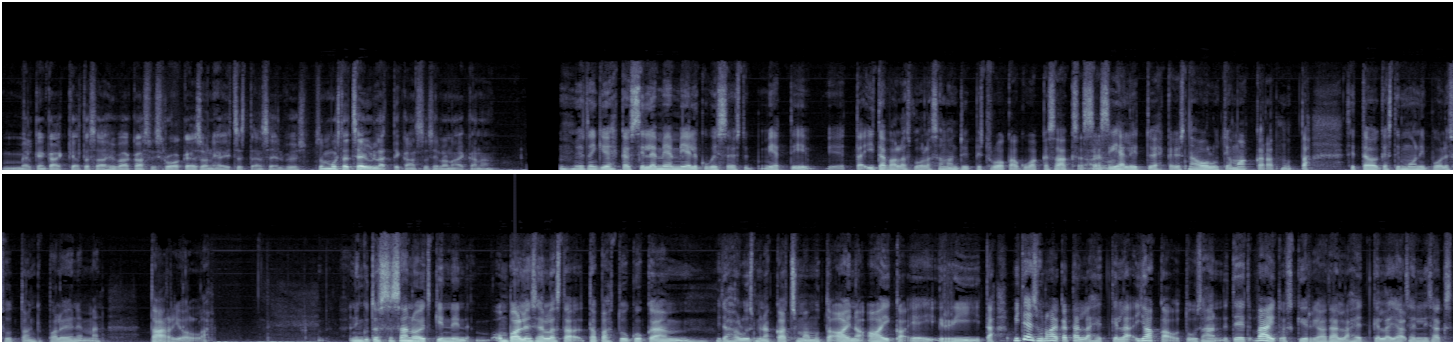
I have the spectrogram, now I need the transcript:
melkein kaikkialta saa hyvää kasvisruokaa ja se on ihan itsestäänselvyys. Mä muistan, että se yllätti kanssa silloin aikanaan. Jotenkin ehkä sille meidän mielikuvissa, jos miettii, että Itävallassa voi olla samantyyppistä ruokaa kuin vaikka Saksassa, Aivan. ja siihen liittyy ehkä just nämä olut ja makkarat, mutta sitten oikeasti monipuolisuutta onkin paljon enemmän tarjolla niin kuin tuossa sanoitkin, niin on paljon sellaista, tapahtuu koko ajan, mitä haluaisi mennä katsomaan, mutta aina aika ei riitä. Miten sun aika tällä hetkellä jakautuu? Sä teet väitöskirjaa tällä hetkellä ja sen lisäksi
